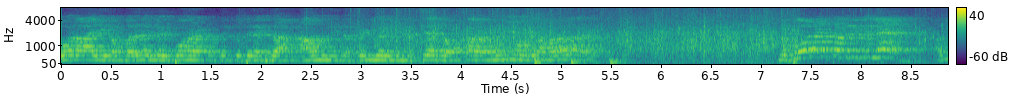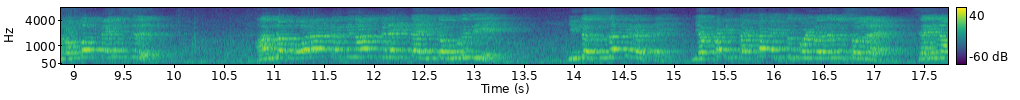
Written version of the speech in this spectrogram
ஓராயிரம் வருடங்கள் போராட்டத்திற்கு பிறகுதான் நானும் இந்த பெண்களும் இந்த சேர்ல உட்கார முடியுங்கிற வரலாறு. இந்த போராட்டம் இருக்குல்ல அது ரொம்ப பெருசு. அந்த போராட்டத்தினால் கிடைத்த இந்த உறுதியை இந்த சுதந்திரத்தை எப்படி தக்க வைத்துக் கொள்வதுன்னு சொல்றேன் செலினா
